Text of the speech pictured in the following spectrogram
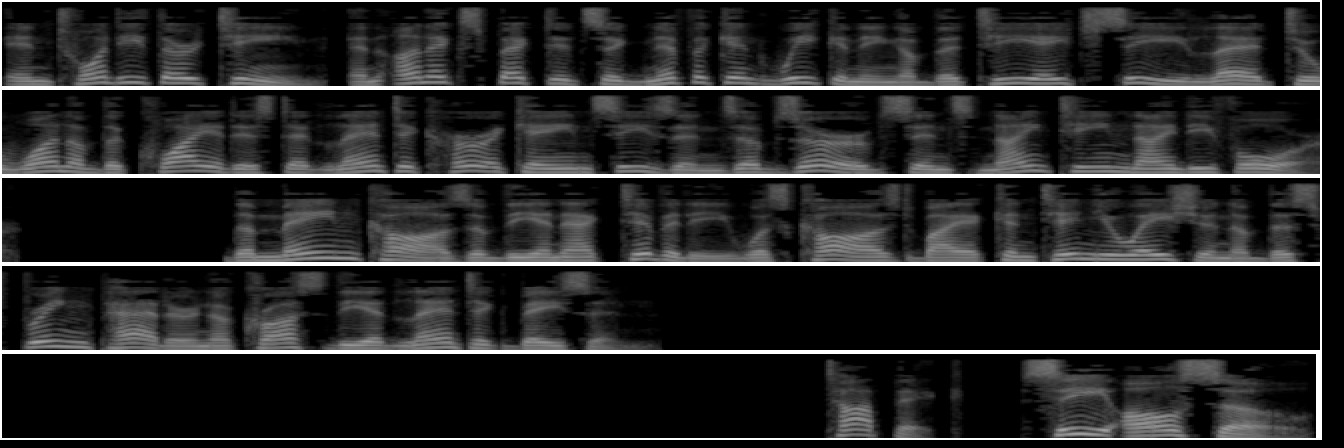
In 2013, an unexpected significant weakening of the THC led to one of the quietest Atlantic hurricane seasons observed since 1994. The main cause of the inactivity was caused by a continuation of the spring pattern across the Atlantic basin. Topic. See also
